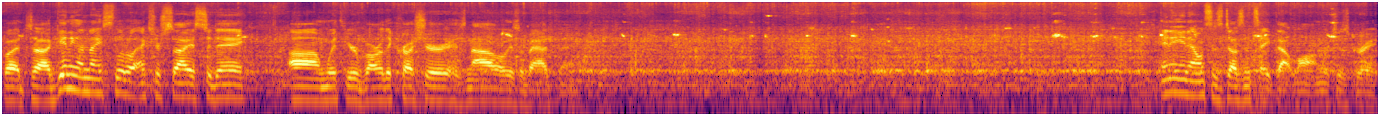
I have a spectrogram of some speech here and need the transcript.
But uh, getting a nice little exercise today um, with your barley crusher is not always a bad thing. And eight ounces doesn't take that long, which is great.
